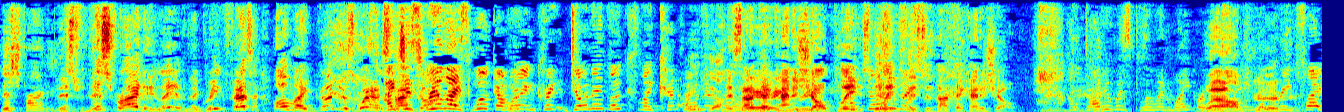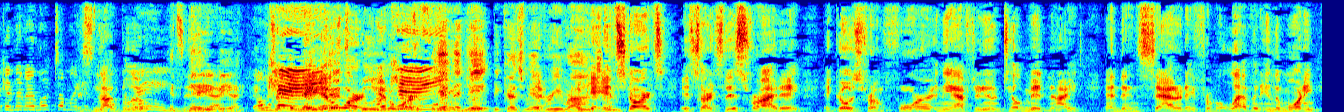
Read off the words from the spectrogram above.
This Friday. This this Friday, later the Greek festival. Oh my goodness, where has I time just gone? realized, look, I'm wearing Cre- Don't I look like kind of, oh Greek, no. yeah. It's not that Very kind of show. Please, I thought it please. was- This is not that kind of show. I thought it was blue and white Well, the Greek flag, and then I looked, I'm like, It's it's, not not blue. Gray. It's navy. yeah. And we'll Okay. get the navy. It'll work. blue. It'll work. Okay. Give the date because we have Yeah. reruns. Okay, it starts. It starts this Friday. It goes from four in the afternoon till midnight, and then Saturday from eleven in the morning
